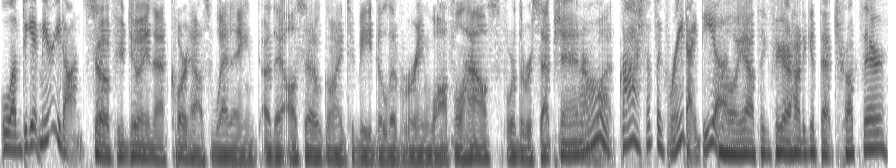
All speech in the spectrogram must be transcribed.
love to get married on. So if you're doing that courthouse wedding, are they also going to be delivering Waffle House for the reception or Oh what? gosh, that's a great idea. Oh, yeah. If they can figure out how to get that truck there,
